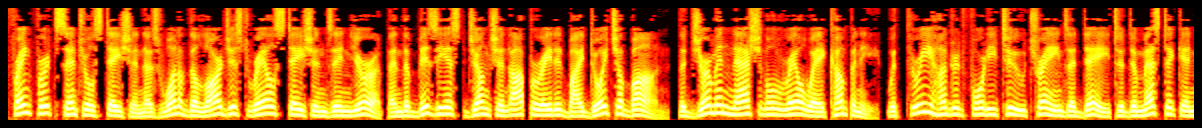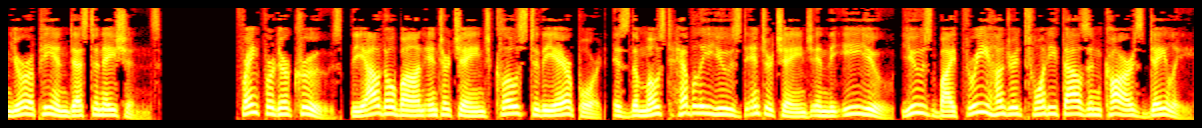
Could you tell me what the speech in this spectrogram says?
Frankfurt Central Station is one of the largest rail stations in Europe and the busiest junction operated by Deutsche Bahn, the German national railway company, with 342 trains a day to domestic and European destinations. Frankfurter Kreuz, the Autobahn interchange close to the airport, is the most heavily used interchange in the EU, used by 320,000 cars daily.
